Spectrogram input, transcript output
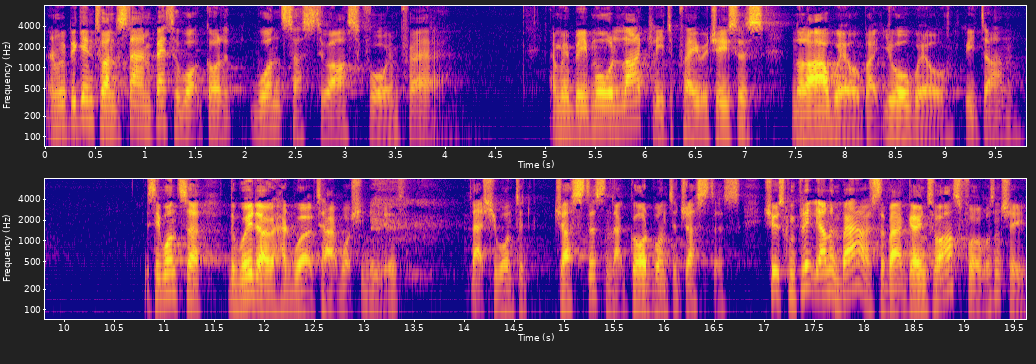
And we begin to understand better what God wants us to ask for in prayer. And we'll be more likely to pray with Jesus, not our will, but your will be done. You see, once uh, the widow had worked out what she needed, that she wanted justice and that God wanted justice, she was completely unembarrassed about going to ask for it, wasn't she?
